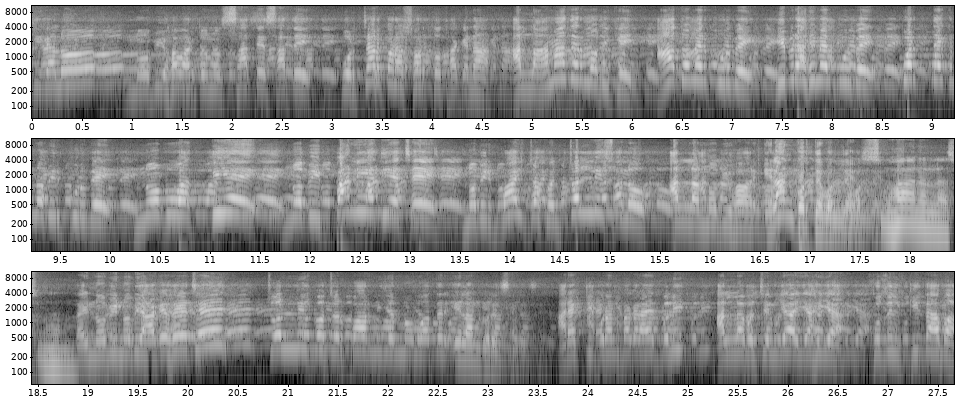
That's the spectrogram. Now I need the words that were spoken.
কি গেল? নবী হওয়ার জন্য সাথে সাথে প্রচার করা শর্ত থাকে না। আল্লাহ আমাদের নবীকে আদমের পূর্বে, ইব্রাহিমের পূর্বে, প্রত্যেক নবীর পূর্বে নবুয়াত দিয়ে নবী বানিয়ে দিয়েছে। নবীর বয়স যখন চল্লিশ হলো আল্লাহ নবী হওয়ার এলান করতে বললেন। সুবহান। আল্লাহ তাই নবী নবী আগে হয়েছেন চল্লিশ বছর পর নিজের নবুয়াতের এলান করেছেন আর একটি কোরআন পাকের আয়াত বলি আল্লাহ বলছেন ইয়া ইয়াহিয়া খুজিল কিতাবা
